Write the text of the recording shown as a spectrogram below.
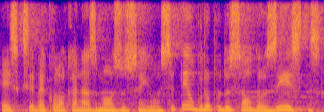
É isso que você vai colocar nas mãos do Senhor. Se tem o grupo dos saudosistas,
